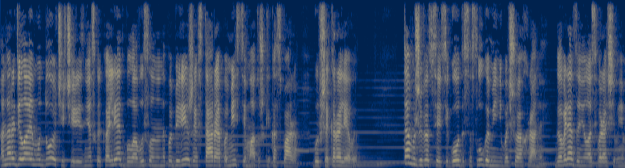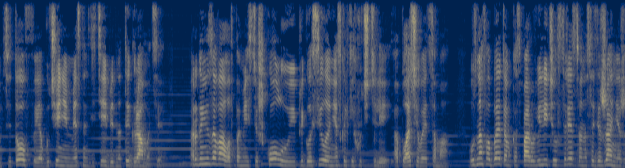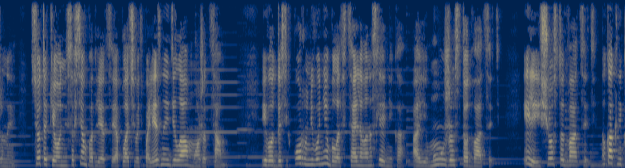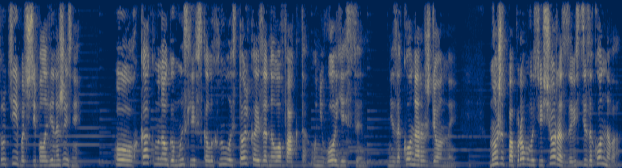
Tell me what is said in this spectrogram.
Она родила ему дочь и через несколько лет была выслана на побережье в старое поместье матушки Каспара, бывшей королевы. Там и живет все эти годы со слугами и небольшой охраной. Говорят, занялась выращиванием цветов и обучением местных детей бедноты грамоте – Организовала в поместье школу и пригласила нескольких учителей, оплачивает сама. Узнав об этом, Каспар увеличил средства на содержание жены. Все-таки он не совсем подлец и оплачивать полезные дела может сам. И вот до сих пор у него не было официального наследника, а ему уже 120. Или еще 120, но как ни крути, почти половина жизни. Ох, как много мыслей всколыхнулось только из одного факта – у него есть сын незаконно рожденный. Может попробовать еще раз завести законного?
